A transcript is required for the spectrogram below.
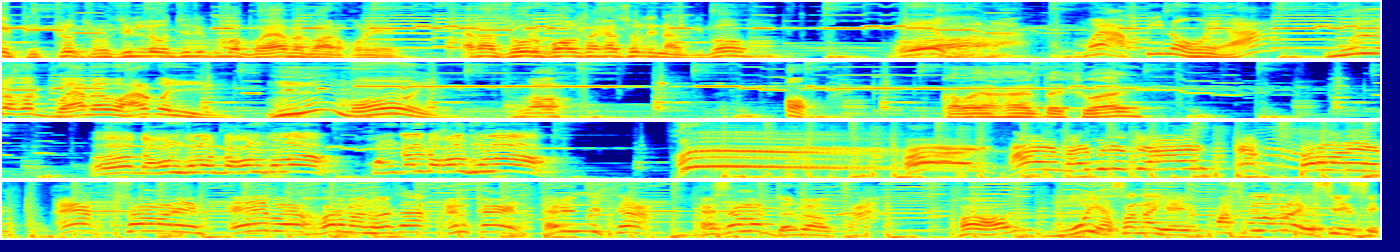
এই ভিতৰত ৰজিৰ লগত যদি কোনোবা বেয়া ব্যৱহাৰ কৰে এটা জোৰ বল থকা চলি নালাগিব। এ মই আপি নহয় হা? মোৰ লগত বেয়া ব্যৱহাৰ কৰিলি। মই। অ। কাবাই আহা হেন পাইছোঁ আই। অ' দোকান খোলক দোকান খোলক। সোনকালে দোকান খোলক। এই বয়সৰ মানুহ এটা এনেকে হেৰি নিচিনা হেঁচামত ধৰিব হল মই হেঁচা নাই হে পাছফালৰ পৰা হেঁচি আছে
